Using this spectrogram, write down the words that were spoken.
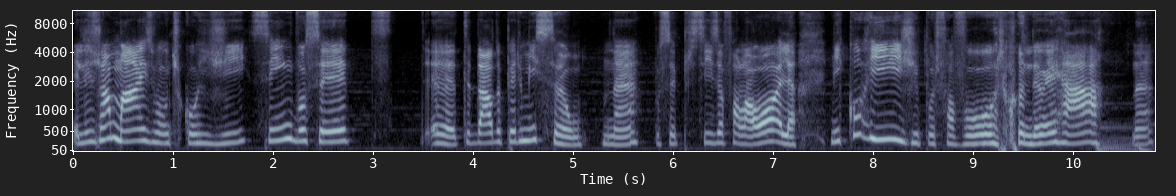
Eles jamais vão te corrigir sem você eh, ter dado permissão, né? Você precisa falar: olha, me corrige, por favor, quando eu errar, né?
